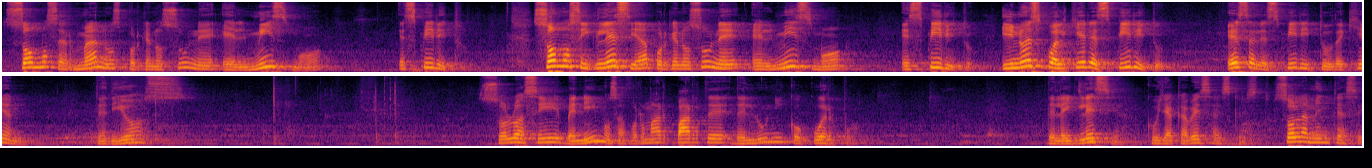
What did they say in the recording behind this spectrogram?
Somos hermanos porque nos une el mismo Espíritu. Somos iglesia porque nos une el mismo Espíritu. Y no es cualquier Espíritu, es el Espíritu de quién? De Dios. Solo así venimos a formar parte del único cuerpo de la iglesia cuya cabeza es Cristo. Solamente así,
